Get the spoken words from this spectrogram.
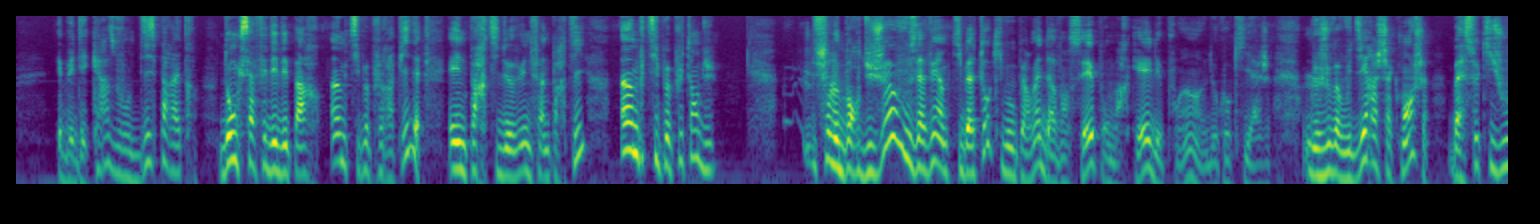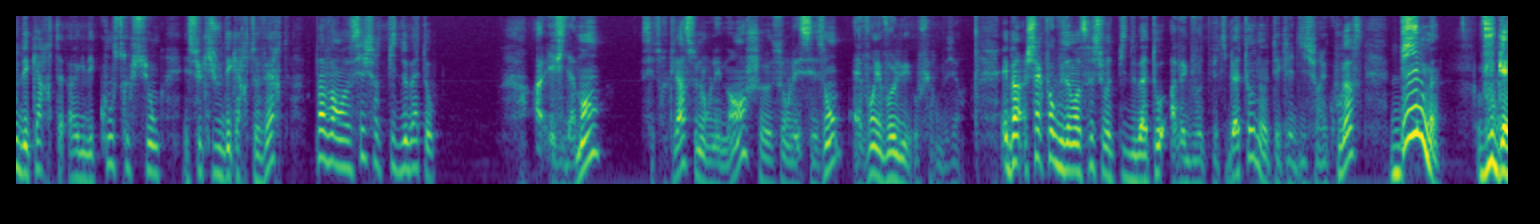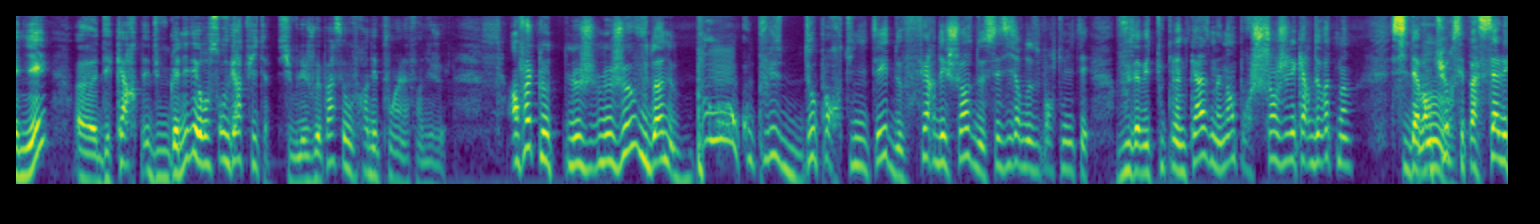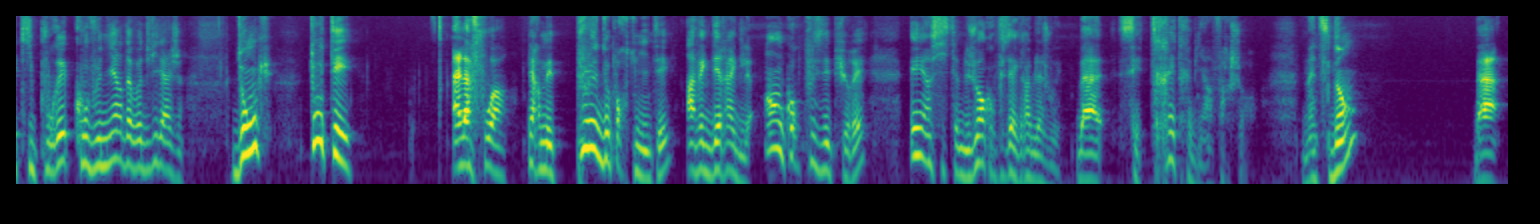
et ben des cases vont disparaître. Donc ça fait des départs un petit peu plus rapides et une, partie de, une fin de partie un petit peu plus tendue. Sur le bord du jeu, vous avez un petit bateau qui va vous permettre d'avancer pour marquer des points de coquillage. Le jeu va vous dire à chaque manche, bah, ceux qui jouent des cartes avec des constructions et ceux qui jouent des cartes vertes peuvent avancer sur cette piste de bateau. Ah, évidemment, ces trucs-là, selon les manches, euh, selon les saisons, elles vont évoluer au fur et à mesure. Et bien, chaque fois que vous avancerez sur votre piste de bateau avec votre petit bateau, notez que l'édition est coolos, bim Vous gagnez euh, des cartes, vous gagnez des ressources gratuites. Si vous ne les jouez pas, ça vous fera des points à la fin du jeu. En fait, le, le jeu- le jeu vous donne beaucoup plus d'opportunités de faire des choses, de saisir des opportunités. Vous avez tout plein de cases maintenant pour changer les cartes de votre main. Si d'aventure, Mmh. c'est pas celle qui pourrait convenir dans votre village. Donc, tout est à la fois permet plus d'opportunités avec des règles encore plus épurées et un système de jeu encore plus agréable à jouer. Bah, c'est très très bien, Farshore. Maintenant, bah,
